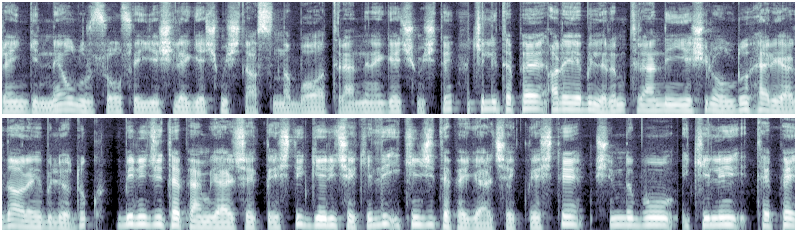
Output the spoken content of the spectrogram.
rengi ne olursa olsun yeşile geçmişti aslında. Boğa trendine geçmişti. İkili tepe arayabilirim. Trendin yeşil olduğu her yerde arayabiliyorduk. Birinci tepem gerçekleşti. Geri çekildi. İkinci tepe gerçekleşti. Şimdi bu ikili tepe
